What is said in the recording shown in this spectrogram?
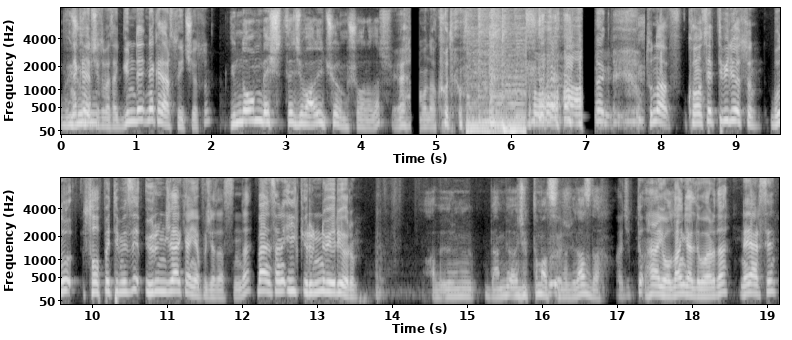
Ne Vücudum kadar içiyorsun mesela? Günde ne kadar su içiyorsun? Günde 15 litre civarı içiyorum şu aralar. Eh amına kodum. Tuna konsepti biliyorsun. Bu sohbetimizi ürüncülerken yapacağız aslında. Ben sana ilk ürününü veriyorum. Abi ürünü ben bir acıktım aslında Buyur. biraz da. Acıktım. Ha yoldan geldi bu arada. Ne yersin?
